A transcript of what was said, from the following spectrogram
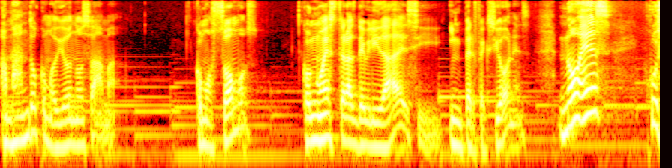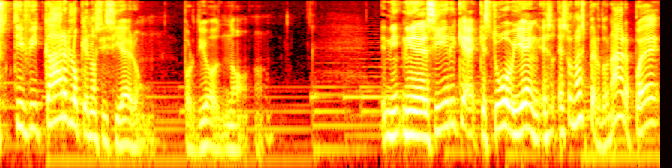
amando como Dios nos ama, como somos, con nuestras debilidades y imperfecciones. No es justificar lo que nos hicieron, por Dios, no ni, decir que, estuvo bien. Eso, no es perdonar. Puede,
